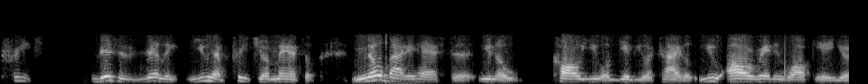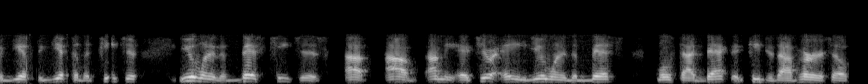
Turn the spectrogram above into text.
preached. This is really you have preached your mantle. Nobody has to, you know, call you or give you a title. You already walk in your gift, the gift of a teacher. You're one of the best teachers. I, I, I mean, at your age, you're one of the best most didactic teachers I've heard. So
